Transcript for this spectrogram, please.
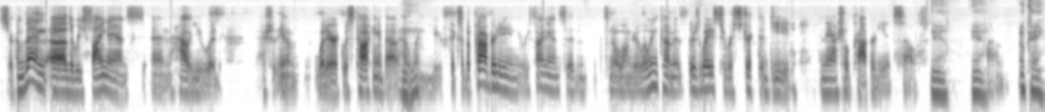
circumvent uh, the refinance and how you would actually you know what eric was talking about how Mhm. when you fix up a property and you refinance it and it's no longer low income is there's ways to restrict a deed and the actual property itself Yeah, yeah. Um, Okay,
